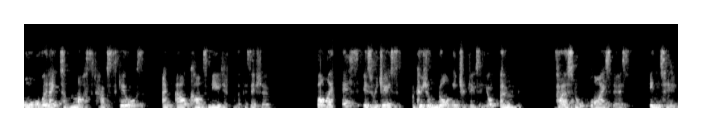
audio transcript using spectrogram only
all relate to must have skills and outcomes needed for the position. Bias is reduced because you're not introducing your own personal biasness into the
